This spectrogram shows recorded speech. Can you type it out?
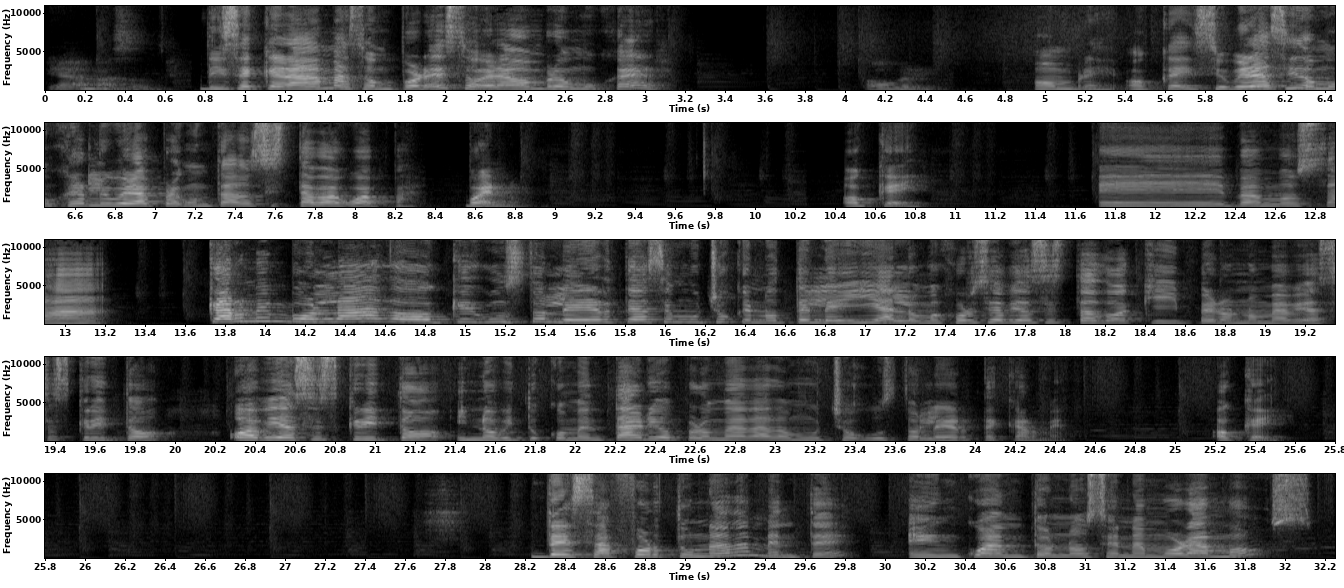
Era Amazon. Dice que era Amazon, por eso, ¿era hombre o mujer? Hombre. Hombre, ok. Si hubiera sido mujer, le hubiera preguntado si estaba guapa. Bueno. Ok. Eh, vamos a... Carmen Volado, qué gusto leerte. Hace mucho que no te leía. A lo mejor si habías estado aquí, pero no me habías escrito. O habías escrito y no vi tu comentario, pero me ha dado mucho gusto leerte, Carmen. Ok. Desafortunadamente, en cuanto nos enamoramos,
